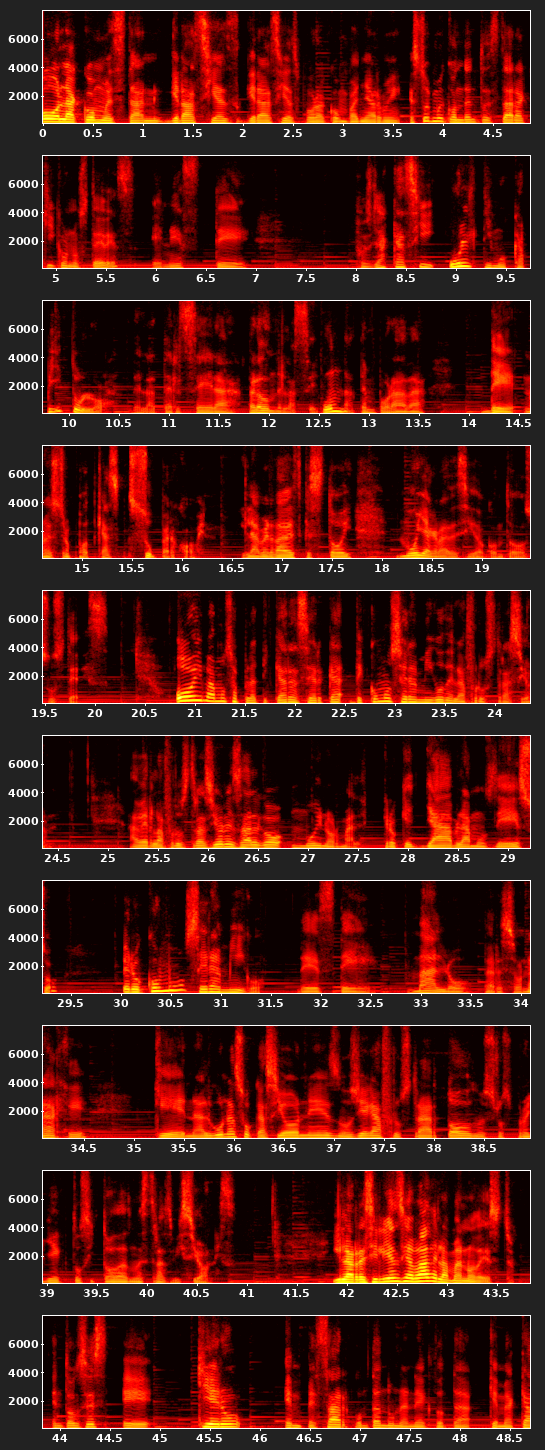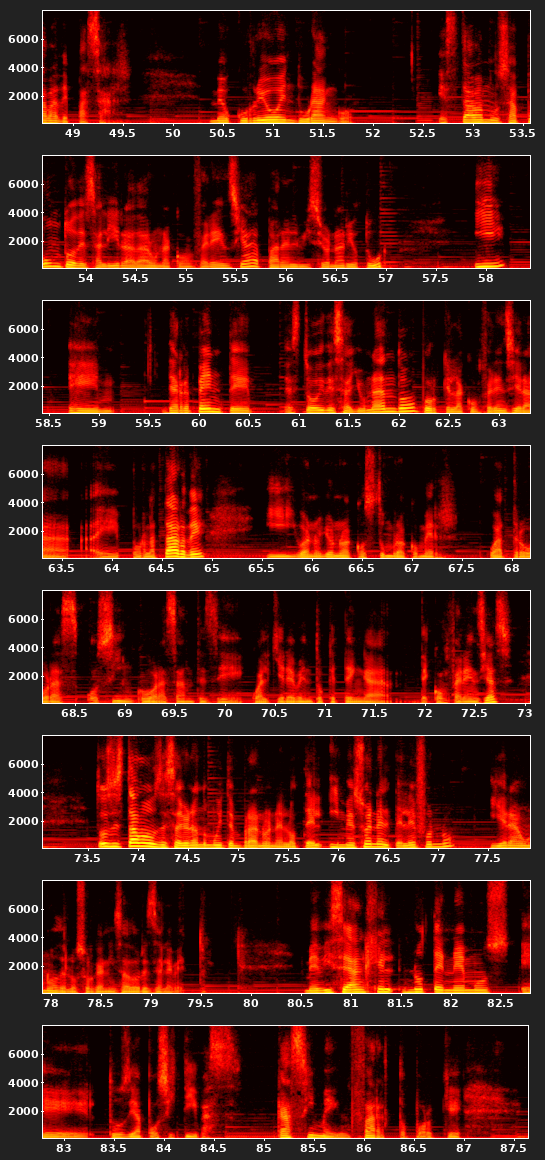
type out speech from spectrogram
Hola, ¿cómo están? Gracias, gracias por acompañarme. Estoy muy contento de estar aquí con ustedes en este, pues ya casi último capítulo de la tercera, perdón, de la segunda temporada de nuestro podcast Super Joven. Y la verdad es que estoy muy agradecido con todos ustedes. Hoy vamos a platicar acerca de cómo ser amigo de la frustración. A ver, la frustración es algo muy normal. Creo que ya hablamos de eso pero ¿cómo ser amigo de este malo personaje que en algunas ocasiones nos llega a frustrar todos nuestros proyectos y todas nuestras visiones? Y la resiliencia va de la mano de esto. Entonces, eh, quiero empezar contando una anécdota que me acaba de pasar. Me ocurrió en Durango. Estábamos a punto de salir a dar una conferencia para el Visionario Tour y em, de repente estoy desayunando porque la conferencia era eh, por la tarde y bueno, yo no acostumbro a comer cuatro horas o cinco horas antes de cualquier evento que tenga de conferencias. Entonces estábamos desayunando muy temprano en el hotel y me suena el teléfono y era uno de los organizadores del evento. Me dice Ángel, no tenemos eh, tus diapositivas. Casi me infarto porque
